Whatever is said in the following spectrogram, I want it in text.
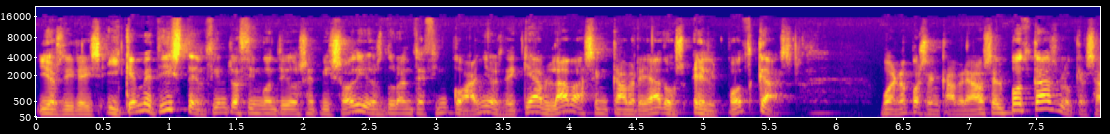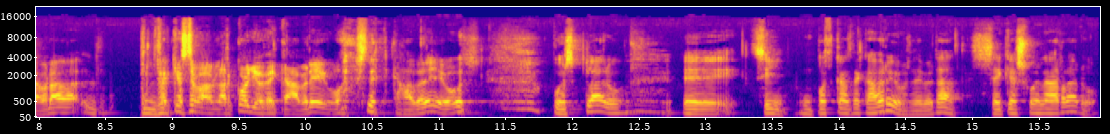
Y os diréis, ¿y qué metiste en 152 episodios durante 5 años? ¿De qué hablabas en Cabreados, el podcast? Bueno, pues en Cabreados el podcast, lo que se habrá... ¿De qué se va a hablar, coño? De cabreos, de cabreos. Pues claro, eh, sí, un podcast de cabreos, de verdad. Sé que suena raro,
